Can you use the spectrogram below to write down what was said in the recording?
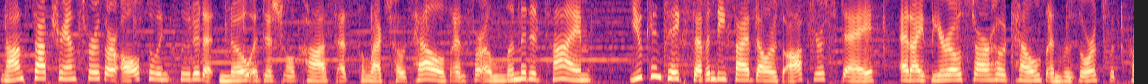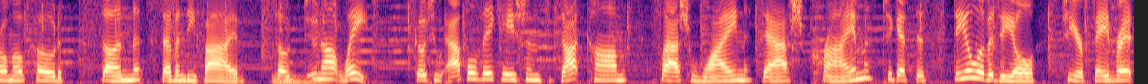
Nonstop transfers are also included at no additional cost at select hotels, and for a limited time, you can take $75 off your stay at Iberostar Hotels and Resorts with promo code SUN75. So hmm. do not wait. Go to applevacations.com slash wine dash crime to get this steal of a deal to your favorite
